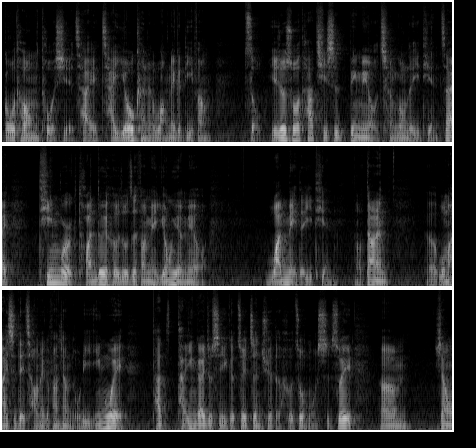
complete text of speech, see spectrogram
沟通、妥协，才才有可能往那个地方走。也就是说，它其实并没有成功的一天，在 teamwork 团队合作这方面永远没有完美的一天哦。当然。呃，我们还是得朝那个方向努力，因为它它应该就是一个最正确的合作模式。所以，嗯，像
